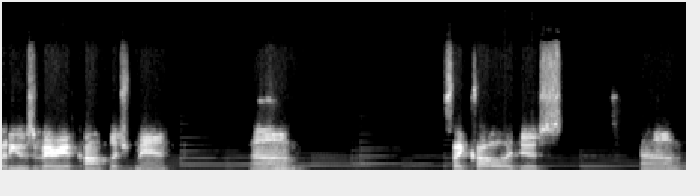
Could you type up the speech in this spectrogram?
but he was a very accomplished man. Um, hmm. Psychologist, um,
